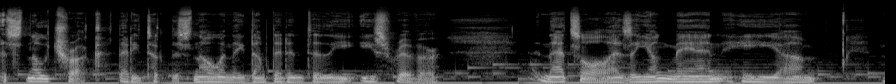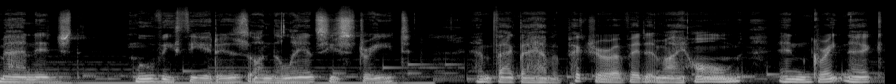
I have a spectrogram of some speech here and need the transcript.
a, snow truck that he took the snow and they dumped it into the East River. And that's all. As a young man, he um, managed movie theaters on Delancey Street. In fact, I have a picture of it in my home in Great Neck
